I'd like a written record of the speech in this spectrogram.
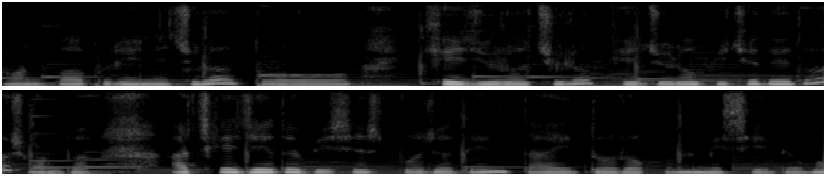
শনপাপড়ি এনেছিল, তো খেজুরও ছিল, খেজুরও কিছু দিয়ে দেবো শনপাপ আজকে যেহেতু বিশেষ পুজো দিন, তাই দু রকমের মিশিয়ে দেবো।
